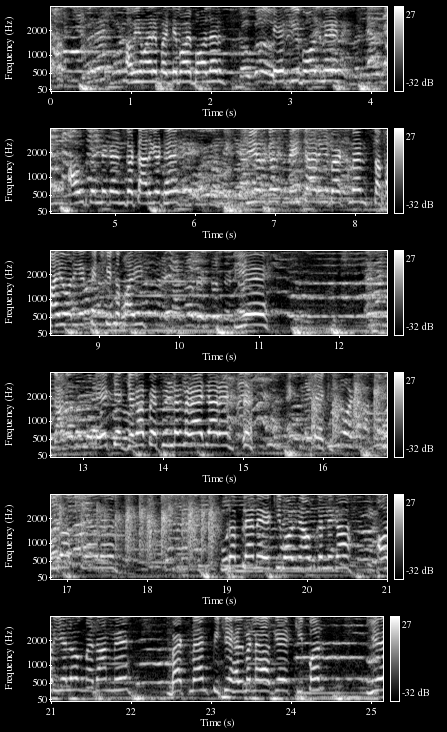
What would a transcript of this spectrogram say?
अभी हमारे बर्थडे बॉय बॉलर एक ही बॉल में आउट करने का इनका टारगेट है। चीयर गर्ल्स नहीं चाह रही बैट्समैन सफ़ाई हो रही है पिच की सफ़ाई। ये एक एक जगह पे फील्डर लगाए जा रहे हैं। पूरा प्लान है। एक ही बॉल में आउट करने का। और ये लोग मैदान में बैट्समैन पीछे हेलमेट लगा के कीपर ये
